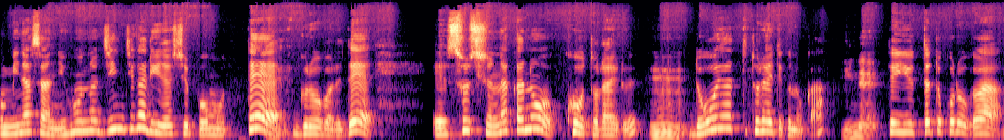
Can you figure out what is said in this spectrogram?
皆さん日本の人事がリーダーシップを持ってグローバルでえー、組織の中の個を捉える、うん、どうやって捉えていくのかいい、ね、って言ったところが、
